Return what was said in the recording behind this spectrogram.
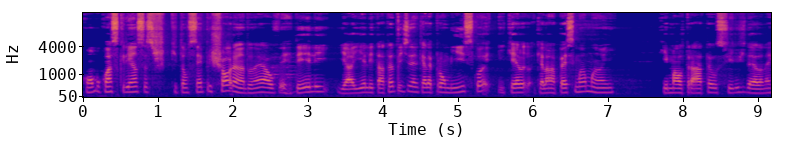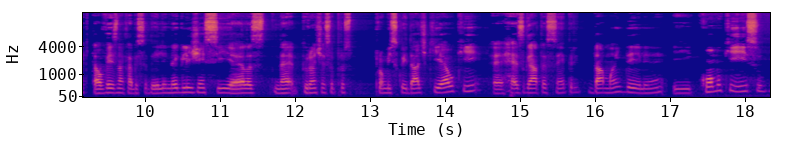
como com as crianças que estão sempre chorando, né, ao ver dele, e aí ele tá tanto dizendo que ela é promíscua e que ela, que ela é uma péssima mãe, que maltrata os filhos dela, né? Que talvez na cabeça dele negligencie elas, né? Durante essa promiscuidade, que é o que é, resgata sempre da mãe dele, né? E como que isso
